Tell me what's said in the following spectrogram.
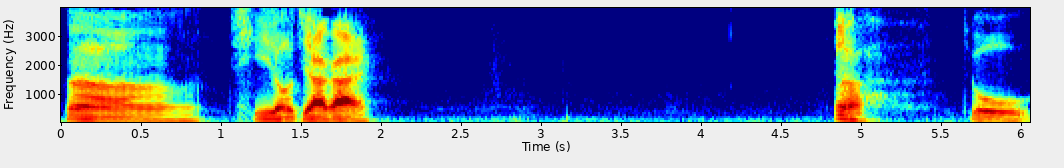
那七楼加盖，啊，就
